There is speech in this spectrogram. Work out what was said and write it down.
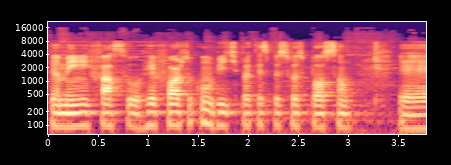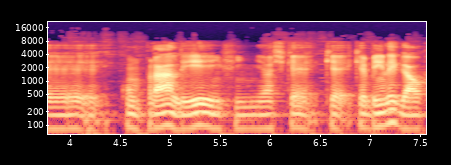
também faço, reforço o convite para que as pessoas possam é, comprar, ler, enfim, acho que é, que é, que é bem legal.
